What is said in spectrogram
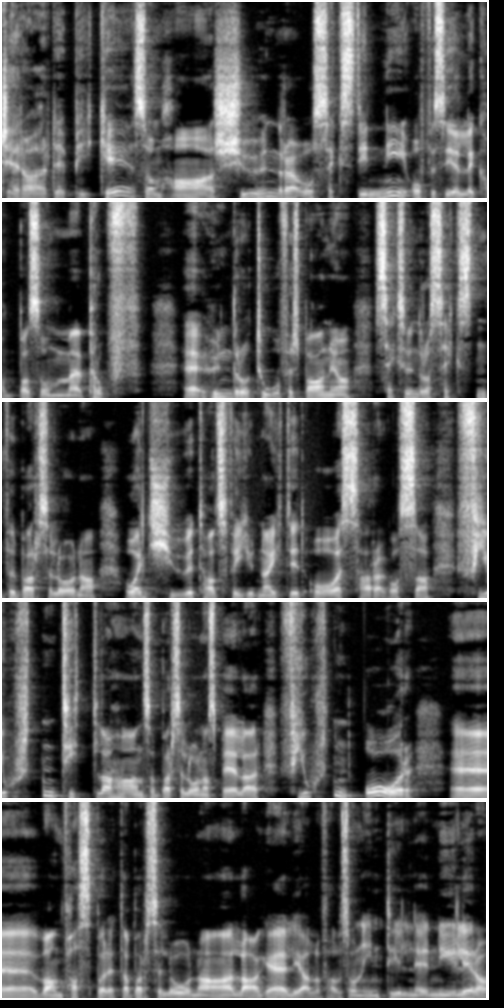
Gerard Piquet, som har 769 offisielle kamper som proff. 102 for Spania, 616 for Barcelona og et tjuetalls for United og Saragossa. 14 titler har han som Barcelona-spiller. 14 år eh, var han fast på dette Barcelona-laget, eller i alle fall sånn inntil nylig. da.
